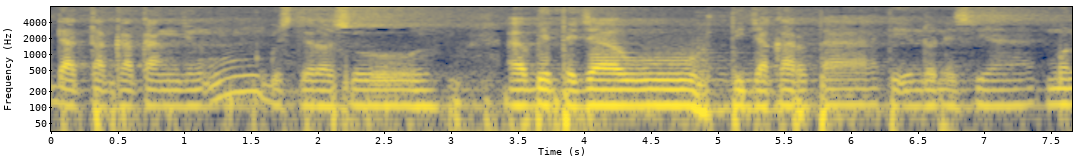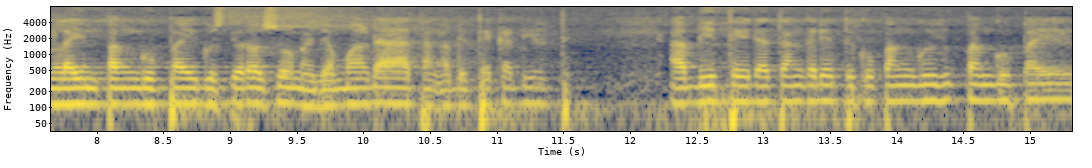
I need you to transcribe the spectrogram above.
Datang ka Kangjeng hmm, Gusti Rasul. Abi teh jauh di Jakarta di Indonesia. Mun lain panggupai Gusti Rasul mah moal datang abdi teh ka dieu teh Abdi teh datang ke dia tuku panggu panggu pae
